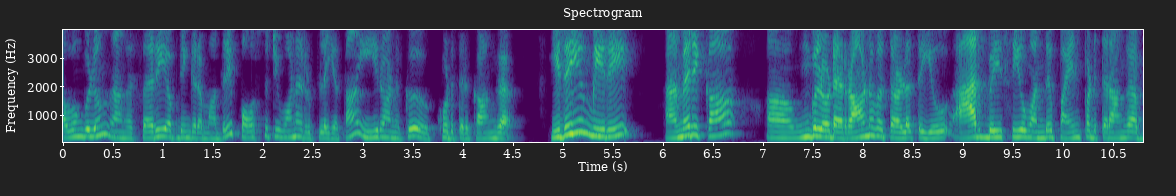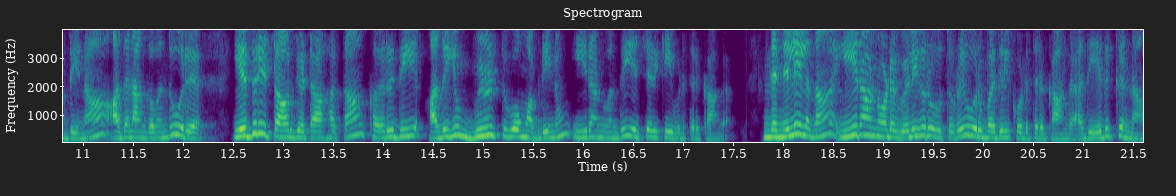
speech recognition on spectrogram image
அவங்களும் நாங்கள் சரி அப்படிங்கிற மாதிரி பாசிட்டிவான ரிப்ளையை தான் ஈரானுக்கு கொடுத்துருக்காங்க. இதையும் மீறி அமெரிக்கா உங்களோட ராணுவ தளத்தையோ ஏர்பேஸையோ வந்து பயன்படுத்துகிறாங்க அப்படின்னா அதை நாங்கள் வந்து ஒரு எதிரி டார்கெட்டாகத்தான் கருதி அதையும் வீழ்த்துவோம் அப்படின்னும் ஈரான் வந்து எச்சரிக்கை விடுத்திருக்காங்க. இந்த நிலையில தான் ஈரானோட வெளியுறவுத்துறை ஒரு பதில் கொடுத்திருக்காங்க. அது எதுக்குன்னா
